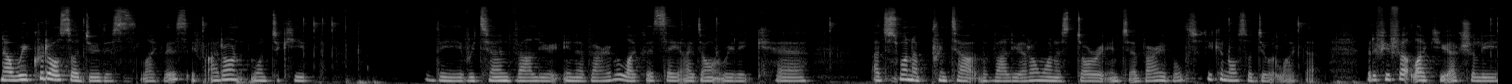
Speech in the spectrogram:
Now we could also do this like this. If I don't want to keep the returned value in a variable, like let's say I don't really care, I just want to print out the value. I don't want to store it into a variable. So you can also do it like that. But if you felt like you actually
